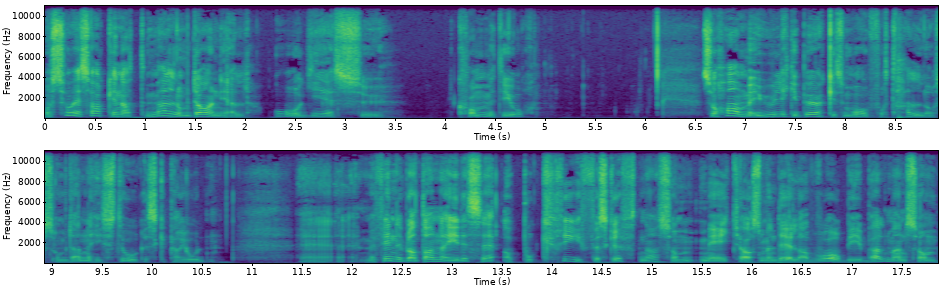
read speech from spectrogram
Og så er saken at mellom Daniel og Jesu komme til jord, så har vi ulike bøker som òg forteller oss om denne historiske perioden. Eh, vi finner annet i disse apokryfe skriftene, som vi ikke har som en del av vår bibel, men som,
